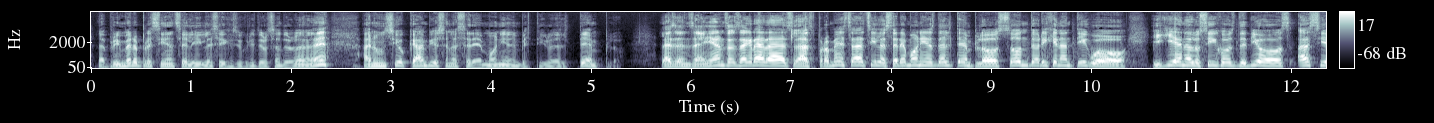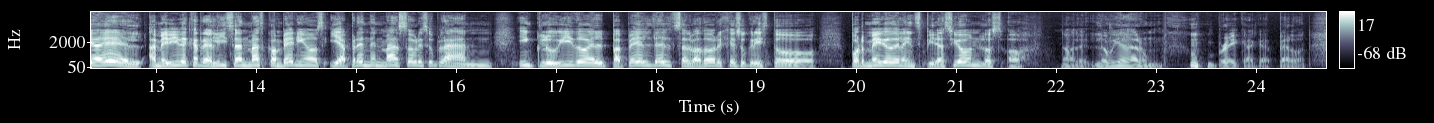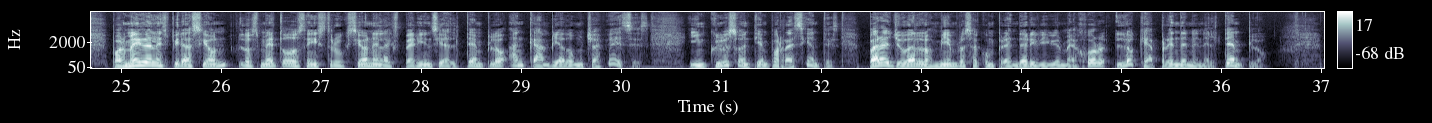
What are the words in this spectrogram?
la primera presidencia de la iglesia de Jesucristo de los Santos eh, anunció cambios en la ceremonia de investidura del templo. Las enseñanzas sagradas, las promesas y las ceremonias del templo son de origen antiguo y guían a los hijos de Dios hacia Él a medida que realizan más convenios y aprenden más sobre su plan, incluido el papel del Salvador Jesucristo. Por medio de la inspiración, los... Oh, no, le, voy a dar un, break acá, perdón. Por medio de la inspiración, los métodos de instrucción en la experiencia del templo han cambiado muchas veces, incluso en tiempos recientes, para ayudar a los miembros a comprender y vivir mejor lo que aprenden en el templo.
